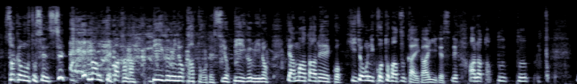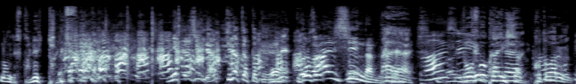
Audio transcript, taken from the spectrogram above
坂本先生、なんてバカな B 組の加藤ですよ、B 組の山田玲子。非常に言葉遣いがいいですね。あなた、ぷ、ぷ、何ですかね、一体。見晴らし。ひらっちゃったっていうね。これワンシーンなんですよ。はいはい。安心。同窓会が断るはい。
